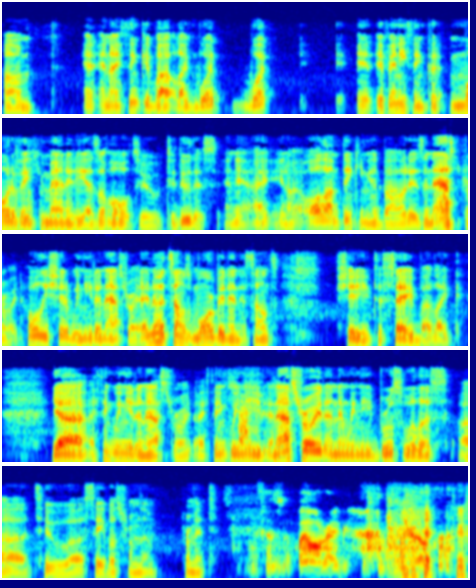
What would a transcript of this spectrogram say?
Um, and, and I think about like what what if anything could motivate humanity as a whole to to do this. And I you know all I'm thinking about is an asteroid. Holy shit, we need an asteroid. I know it sounds morbid and it sounds shitty to say, but like yeah, I think we need an asteroid. I think we need an asteroid, and then we need Bruce Willis uh, to uh, save us from them from it. With his oil rig.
